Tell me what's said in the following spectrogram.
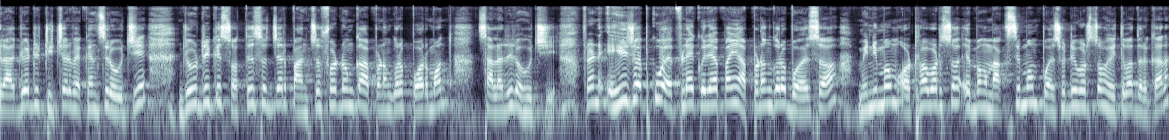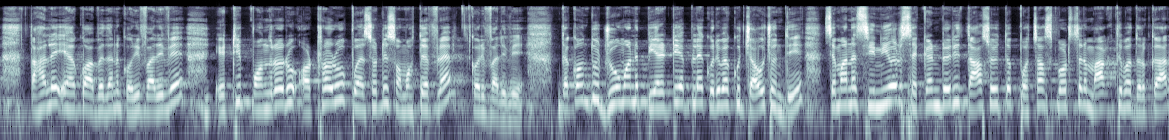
ଗ୍ରାଜୁଏଟ୍ ଟିଚର ଭ୍ୟାକେନ୍ସି ରହୁଛି ଯେଉଁଠିକି ସତେଇଶ ହଜାର ପାଞ୍ଚଶହ ଟଙ୍କା ଆପଣଙ୍କର ପର ମନ୍ଥ ସାଲାରୀ ରହୁଛି ଫ୍ରେଣ୍ଡ ଏହି ଜବ୍କୁ ଆପ୍ଲାଏ କରିବା ପାଇଁ ଆପଣଙ୍କର ବୟସ ମିନିମମ୍ ଅଠର ବର୍ଷ ଏବଂ ମାକ୍ସିମମ୍ ପଞ୍ଚଷଠି ବର୍ଷ ହୋଇଥିବା ଦରକାର ତାହେଲେ ଏହାକୁ ଆବେଦନ କରିପାରିବେ ଏଠି ପନ୍ଦରରୁ ଅଠରରୁ ପଞ୍ଚଷଠି ସମସ୍ତେ ଆପ୍ଲାଏ କରିପାରିବେ ଦେଖନ୍ତୁ ଯେଉଁମାନେ ପିଆର୍ଟି ଆପ୍ଲାଏ କରିବାକୁ ଚାହୁଁଛନ୍ତି ସେମାନେ ସିନିୟର ସେକେଣ୍ଡାରୀ ତା ସହିତ ପଚାଶ ବର୍ଷରେ ମାର୍କ બ દરકાર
